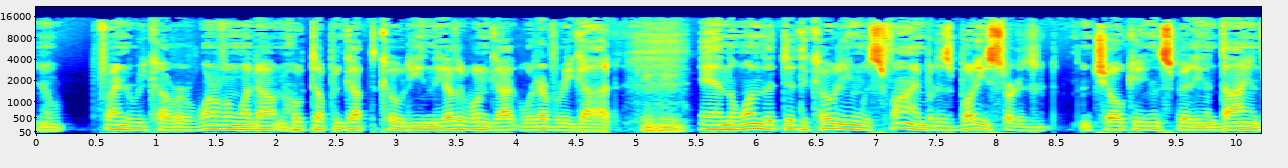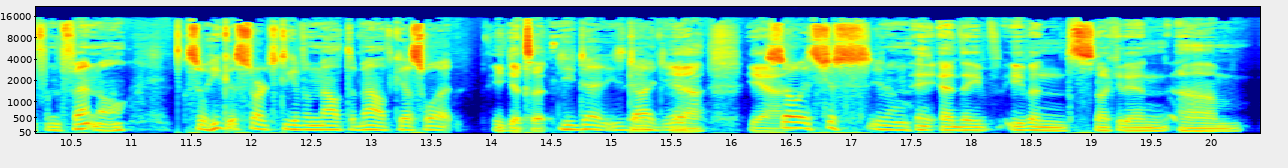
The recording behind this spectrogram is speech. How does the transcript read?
you know, trying to recover. One of them went out and hooked up and got the codeine. The other one got whatever he got, Mm-hmm. and the one that did the codeine was fine, but his buddies started choking and spitting and dying from the fentanyl. So he starts to give him mouth to mouth. Guess what? he gets it. He did. He's died. Yeah. Yeah. Yeah. So it's just you know. and and they've even snuck it in um,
